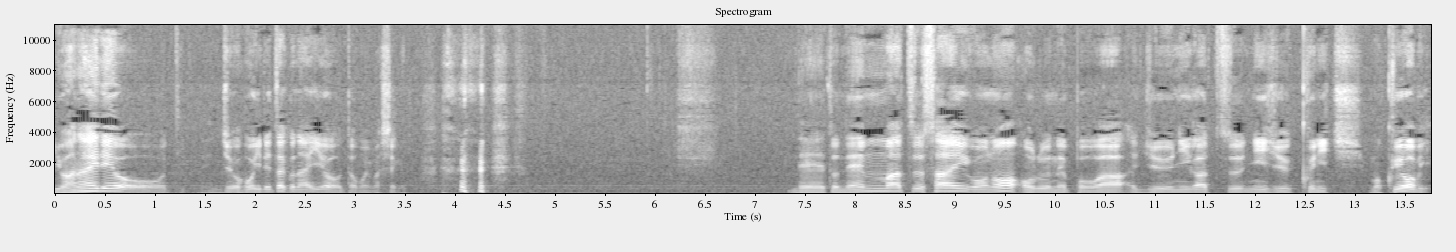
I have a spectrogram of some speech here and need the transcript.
言わないでよって、ね、情報入れたくないよと思いましたけど。で、えーと、年末最後のオルネポは12月29日木曜日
